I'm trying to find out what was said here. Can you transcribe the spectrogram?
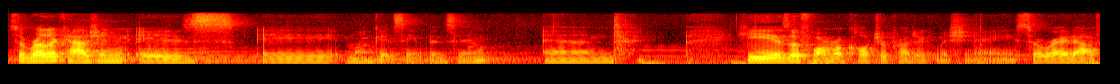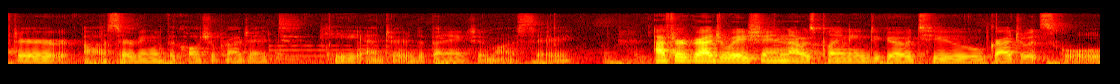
So Brother Cashin is a monk at St. Vincent, and he is a former Culture Project missionary. So right after uh, serving with the Culture Project, he entered the Benedictine Monastery. After graduation, I was planning to go to graduate school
